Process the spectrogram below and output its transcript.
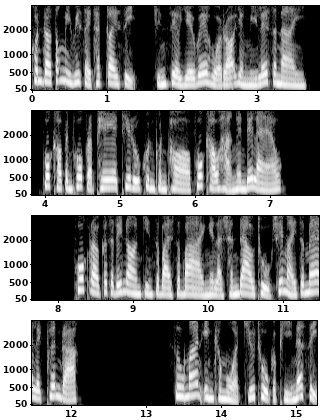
คนเราต้องมีวิสัยทัศน์ไกลสิ ฉินเสี่ยวเยเว่หัวเราะอย่างมีเล่ห์ไนพวกเขาเป็นพวกประเภทที่รู้คุณคนพอ พวกเขาหาเงินได้แล้ว พวกเราก็จะได้นอนกินสบายๆไงล่ะฉันดาวถูกใช่ไหมจ้าแม่เล็กเพื่อนรักซูมานอินขมวดคิ้วถูกกับผีน่ะสิ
